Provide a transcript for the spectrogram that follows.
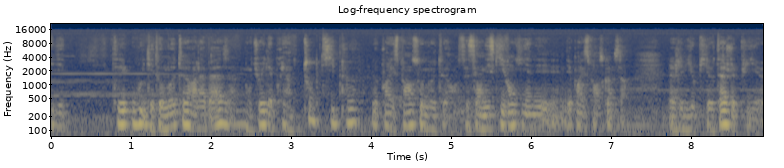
il était où? Il était au moteur à la base. Donc tu vois, il a pris un tout petit peu de points d'expérience au moteur. C'est en esquivant qu'il gagne des, des points d'expérience comme ça. Là, je l'ai mis au pilotage depuis euh,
